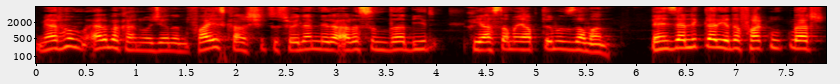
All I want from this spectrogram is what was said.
merhum Erbakan Hoca'nın faiz karşıtı söylemleri arasında bir kıyaslama yaptığımız zaman benzerlikler ya da farklılıklar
